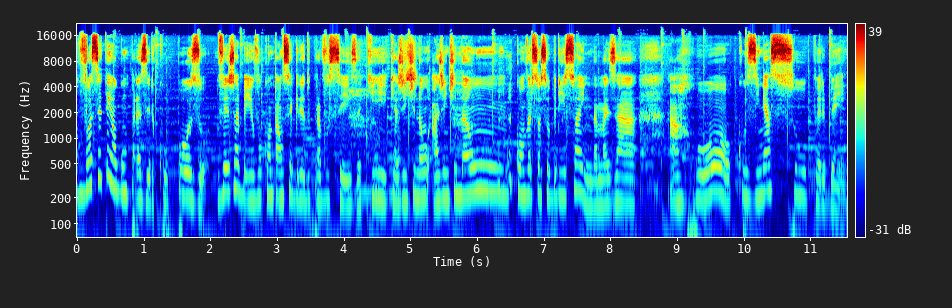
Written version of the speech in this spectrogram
Você tem algum prazer culposo? Veja bem, eu vou contar um segredo pra vocês aqui, que a gente não, a gente não conversou sobre isso ainda, mas a a Rô cozinha super bem.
